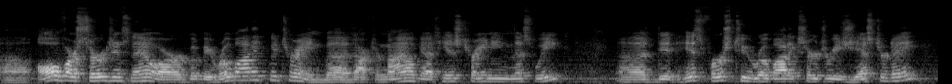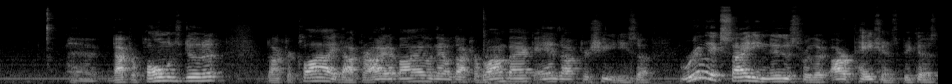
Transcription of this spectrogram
Uh, all of our surgeons now are going to be robotically trained. Uh, Dr. Nile got his training this week. Uh, did his first two robotic surgeries yesterday. Uh, Dr. Pullman's doing it. Dr. Clyde, Dr. Ida Bio, now Dr. Rombach, and Dr. Sheedy. So really exciting news for the, our patients because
